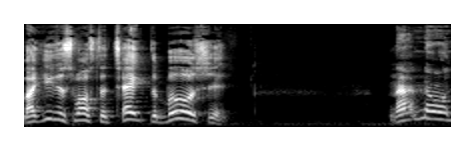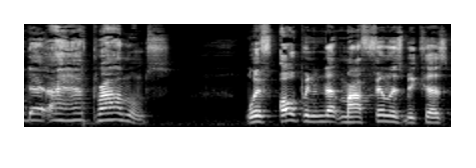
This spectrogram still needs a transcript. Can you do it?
Like you're just supposed to take the bullshit. Not knowing that I have problems with opening up my feelings because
